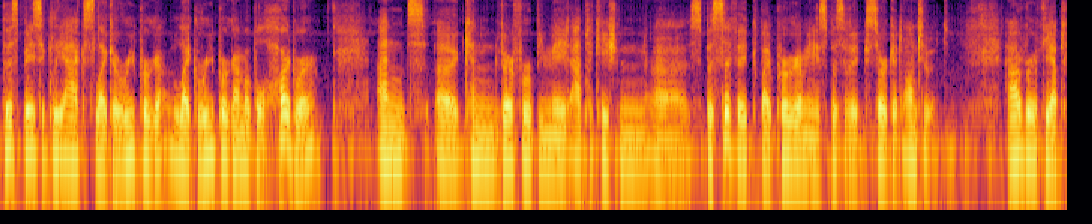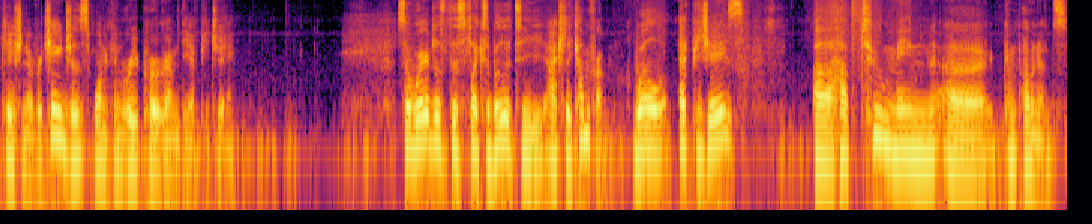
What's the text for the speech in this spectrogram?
This basically acts like a reprogram like reprogrammable hardware and uh, can therefore be made application uh, specific by programming a specific circuit onto it. However, if the application ever changes, one can reprogram the FPGA. So where does this flexibility actually come from? Well, FPGAs uh, have two main uh, components.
